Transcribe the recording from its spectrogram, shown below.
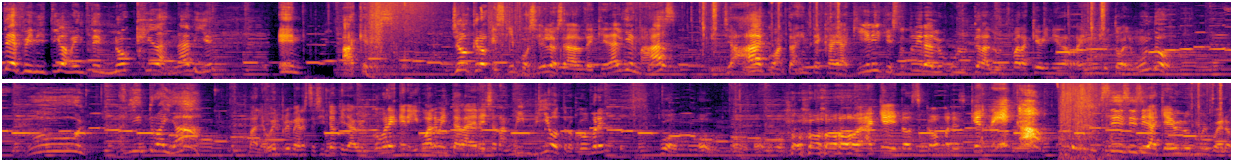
definitivamente no queda nadie en Acres. Yo creo que es que imposible, o sea, donde queda alguien más Ya, ¿cuánta gente cae aquí? Ni que esto tuviera ultra luz para que viniera Raimundo y todo el mundo ¡Oh! ¡Alguien entró allá! Vale, voy primero a este sitio que ya vi un cobre en, Igualmente a la derecha también vi otro cobre ¡Wow! ¡Oh! ¡Oh! ¡Oh! oh, Aquí hay dos cofres, ¡qué rico! Sí, sí, sí, aquí hay un loot muy bueno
